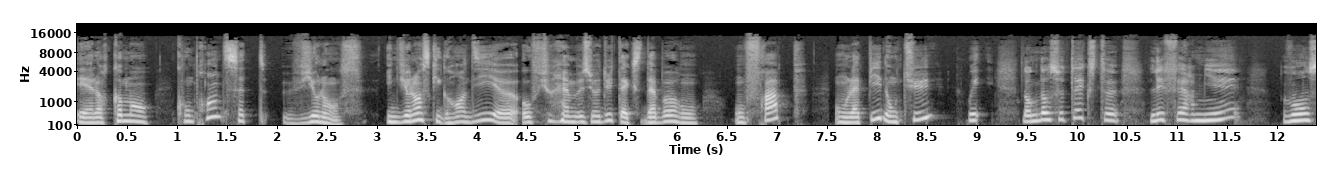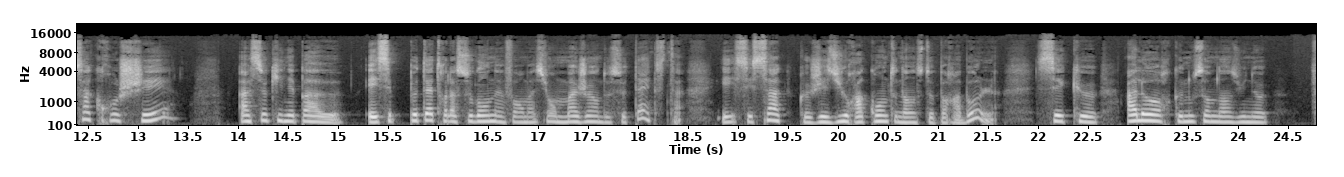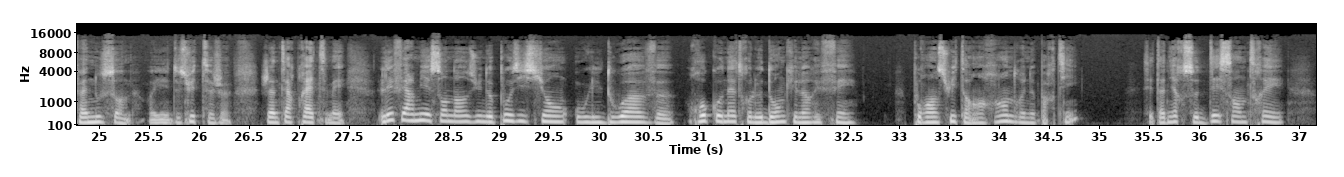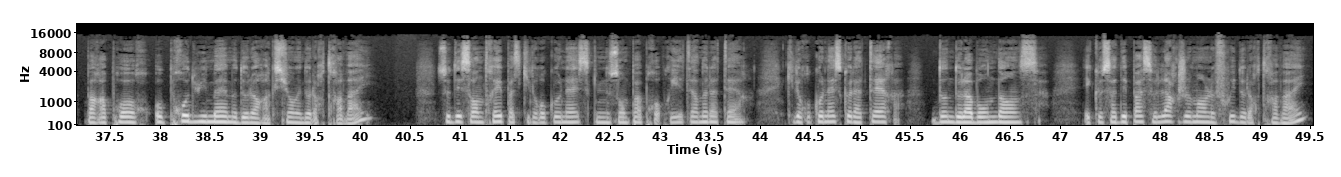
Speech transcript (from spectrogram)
Et alors, comment comprendre cette violence? Une violence qui grandit euh, au fur et à mesure du texte. D'abord, on, on frappe, on lapide, on tue, oui, donc dans ce texte, les fermiers vont s'accrocher à ce qui n'est pas eux. Et c'est peut-être la seconde information majeure de ce texte, et c'est ça que Jésus raconte dans cette parabole, c'est que alors que nous sommes dans une enfin nous sommes, vous voyez, de suite j'interprète, mais les fermiers sont dans une position où ils doivent reconnaître le don qui leur est fait pour ensuite en rendre une partie, c'est-à-dire se décentrer par rapport aux produits même de leur action et de leur travail, se décentrer parce qu'ils reconnaissent qu'ils ne sont pas propriétaires de la terre, qu'ils reconnaissent que la terre donne de l'abondance et que ça dépasse largement le fruit de leur travail,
